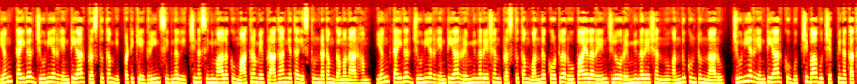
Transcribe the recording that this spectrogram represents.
యంగ్ టైగర్ జూనియర్ ఎన్టీఆర్ ప్రస్తుతం ఇప్పటికే గ్రీన్ సిగ్నల్ ఇచ్చిన సినిమాలకు మాత్రమే ప్రాధాన్యత ఇస్తుండటం గమనార్హం. Young tiger junior NTR remuneration ప్రస్తుతం వంద కోట్ల రూపాయల రేంజ్లో రెమ్యునరేషన్ను ను అందుకుంటున్నారు. జూనియర్ ఎన్టీఆర్కు బుచ్చిబాబు చెప్పిన కథ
